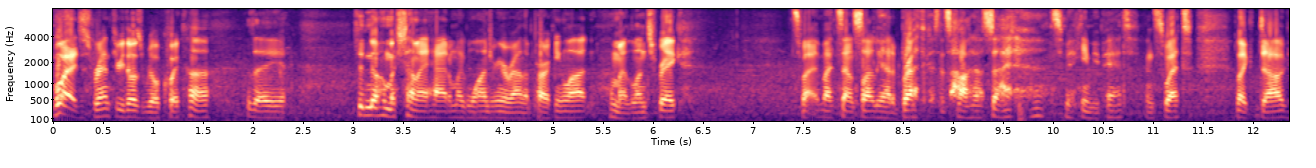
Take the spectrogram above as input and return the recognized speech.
boy, I just ran through those real quick, huh? Because I didn't know how much time I had. I'm like wandering around the parking lot on my lunch break. It's, it might sound slightly out of breath because it's hot outside. It's making me pant and sweat like a dog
